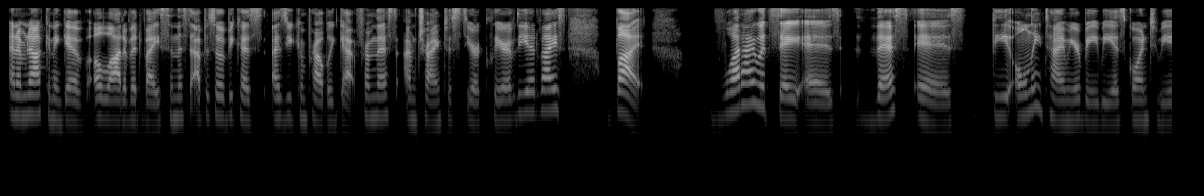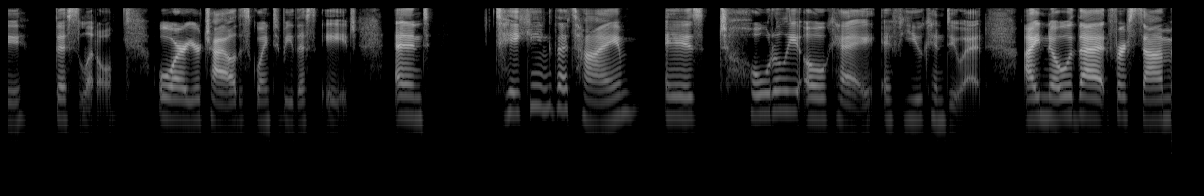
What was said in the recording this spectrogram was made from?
And I'm not going to give a lot of advice in this episode because, as you can probably get from this, I'm trying to steer clear of the advice. But what I would say is this is the only time your baby is going to be this little or your child is going to be this age. And taking the time is totally okay if you can do it. I know that for some,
